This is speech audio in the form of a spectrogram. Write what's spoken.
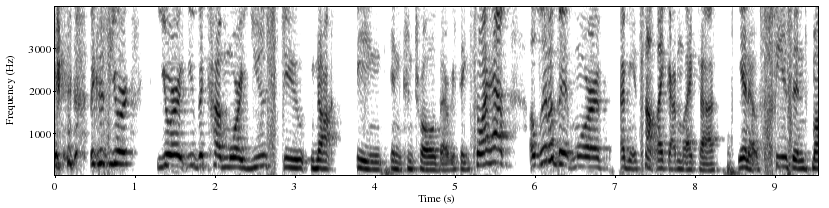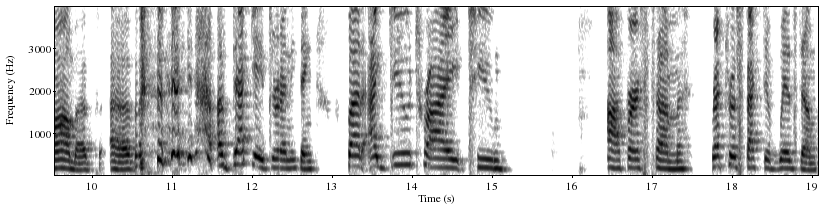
Because you're you're you become more used to not being in control of everything. So i have a little bit more i mean it's not like i'm like a you know seasoned mom of of of decades or anything but i do try to offer some retrospective wisdom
